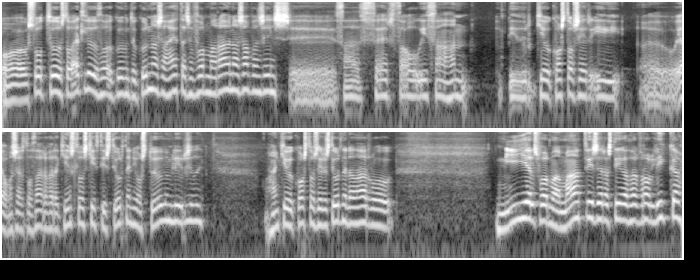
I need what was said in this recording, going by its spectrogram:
Og svo 2011 þá er Guðmundur Gunnars að hætta sem formar ræðina samfansins það fer þá í það hann býður gefur kost á sér í já, sérst, og það er að vera kynnslóðskipti í stjórninni og stöfum lífriðsjóði og hann gefur kost á sér í stjórninna þar og Níels formað matvís er að stíga þar frá líka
